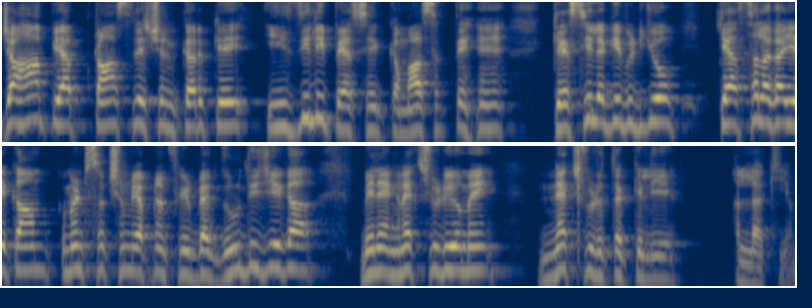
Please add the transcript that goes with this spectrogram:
جہاں پہ آپ ٹرانسلیشن کر کے ایزیلی پیسے کما سکتے ہیں۔ کیسی لگی ویڈیو؟ کیسا لگا یہ کام؟ کمنٹ سیکشن میں اپنا فیڈ بیک ضرور دیجیے گا۔ ملیں گے نیکسٹ ویڈیو میں۔ نیکسٹ ویڈیو تک کے لیے اللہ کی امان۔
